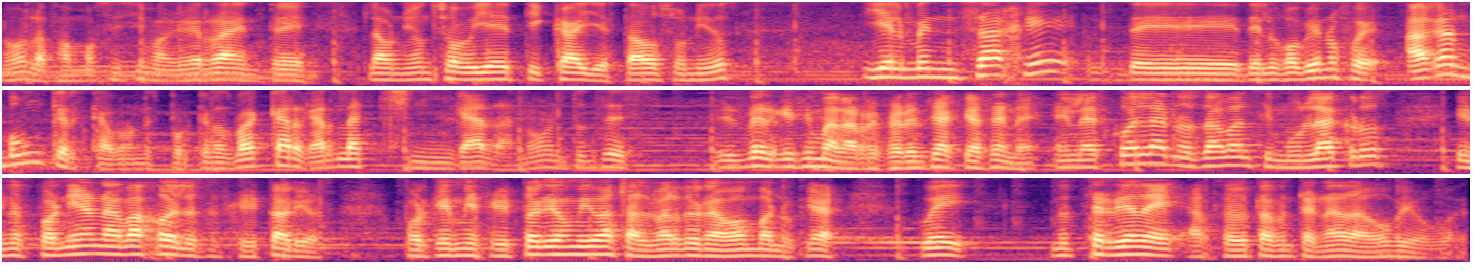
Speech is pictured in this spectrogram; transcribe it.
¿no? La famosísima guerra entre la Unión Soviética y Estados Unidos. Y el mensaje de- del gobierno fue, hagan búnkers, cabrones, porque nos va a cargar la chingada, ¿no? Entonces, Es verguísima la referencia que hacen. En la escuela nos daban simulacros y nos ponían abajo de los escritorios. Porque mi escritorio me iba a salvar de una bomba nuclear. Güey, no te servía de absolutamente nada, obvio, güey.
